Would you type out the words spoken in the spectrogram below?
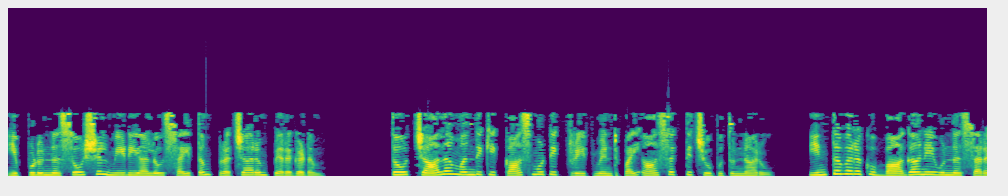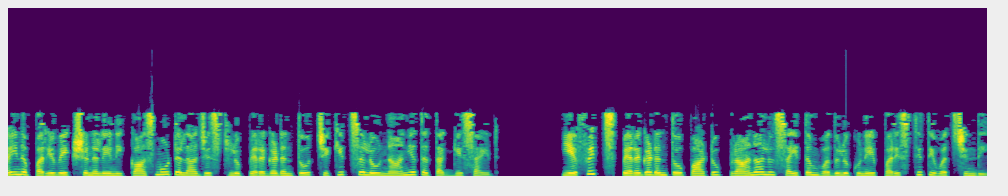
ఇప్పుడున్న సోషల్ మీడియాలో సైతం ప్రచారం పెరగడం తో చాలా మందికి కాస్మోటిక్ ట్రీట్మెంట్ పై ఆసక్తి చూపుతున్నారు. ఇంతవరకు బాగానే ఉన్న సరైన పర్యవేక్షణ లేని కాస్మోటలాజిస్టులు పెరగడంతో చికిత్సలో నాణ్యత తగ్గి సైడ్ ఎఫెక్ట్స్ పెరగడంతో పాటు ప్రాణాలు సైతం వదులుకునే పరిస్థితి వచ్చింది.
